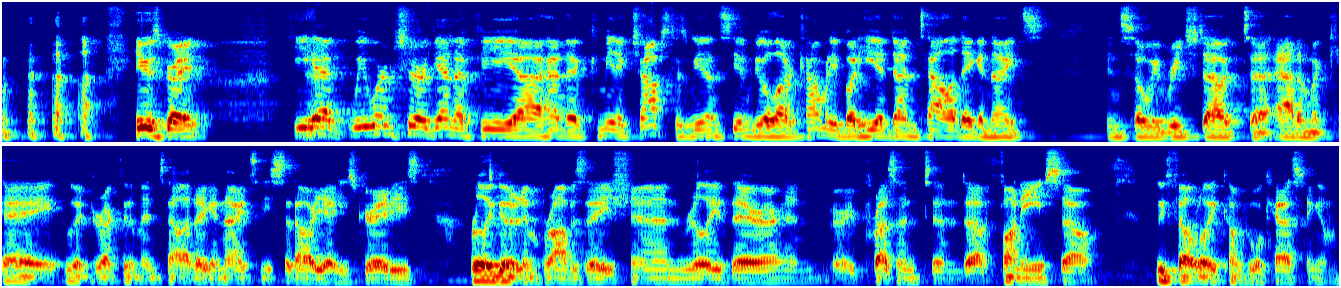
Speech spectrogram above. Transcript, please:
he was great. He yeah. had. We weren't sure again if he uh, had the comedic chops because we didn't see him do a lot of comedy, but he had done Talladega Nights and so we reached out to Adam McKay, who had directed him in Talladega Nights, and he said, "Oh yeah, he's great. He's really good at improvisation, really there and very present and uh, funny." So we felt really comfortable casting him.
